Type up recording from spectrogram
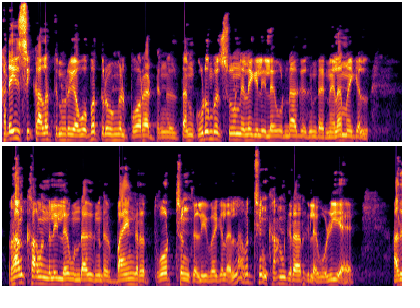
கடைசி காலத்தினுடைய உபத்திரவங்கள் போராட்டங்கள் தன் குடும்ப சூழ்நிலைகளிலே உண்டாகுகின்ற நிலைமைகள் ராங்காலங்களிலே உண்டாகுகின்ற பயங்கர தோற்றங்கள் இவைகள் எல்லாவற்றையும் காண்கிறார்களே ஒழிய அது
